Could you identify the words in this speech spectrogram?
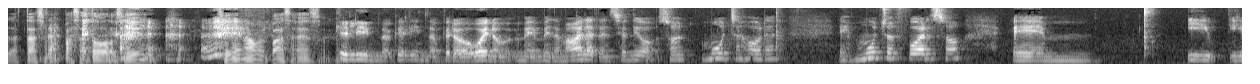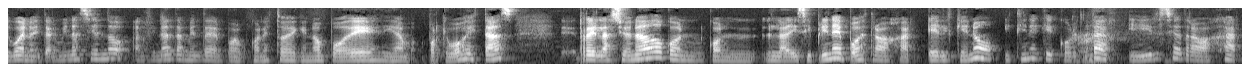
ya está, se me pasa todo, sí. Sí, no, me pasa eso. Qué lindo, qué lindo. Pero bueno, me, me llamaba la atención, digo, son muchas horas, es mucho esfuerzo. eh, y, y bueno, y termina siendo, al final también te- por- con esto de que no podés, digamos, porque vos estás relacionado con, con la disciplina y podés trabajar. El que no, y tiene que cortar y irse a trabajar.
